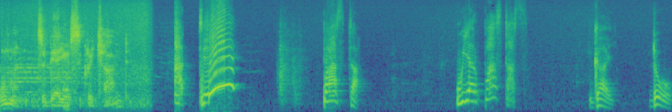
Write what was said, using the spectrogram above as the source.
woman to bear your secret child? Ate? Pastor. We are pastors. Guy, ndugu,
